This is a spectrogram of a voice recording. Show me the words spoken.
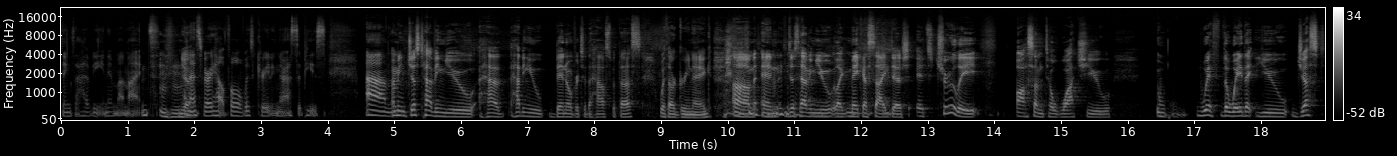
things I have eaten in my mind, Yeah. and that's very helpful with creating the recipes. Um, I mean, just having you have having you been over to the house with us with our green egg, um, and just having you like make a side dish, it's truly awesome to watch you w- with the way that you just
